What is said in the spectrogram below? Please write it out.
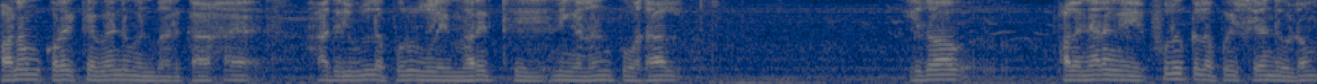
பணம் குறைக்க வேண்டும் என்பதற்காக அதில் உள்ள பொருள்களை மறைத்து நீங்கள் அனுப்புவதால் ஏதோ பல நேரங்களில் புழுக்களை போய் சேர்ந்துவிடும்.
